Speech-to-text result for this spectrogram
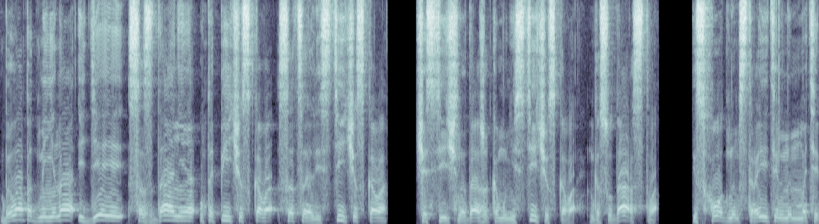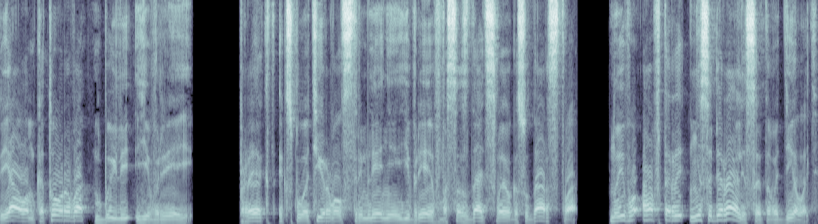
была подменена идеей создания утопического, социалистического, частично даже коммунистического государства, исходным строительным материалом которого были евреи. Проект эксплуатировал стремление евреев воссоздать свое государство, но его авторы не собирались этого делать.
